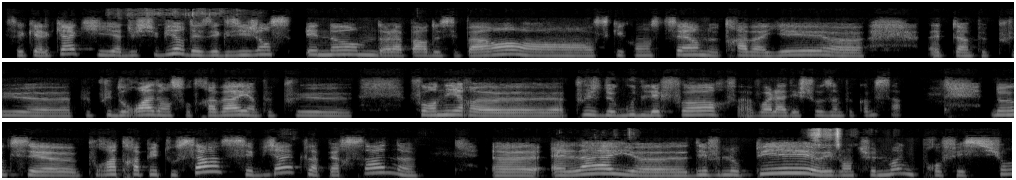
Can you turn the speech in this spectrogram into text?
c'est quelqu'un qui a dû subir des exigences énormes de la part de ses parents en ce qui concerne travailler, euh, être un peu plus, euh, un peu plus droit dans son travail, un peu plus fournir euh, plus de goût de l'effort. Enfin, voilà, des choses un peu comme ça. Donc, c'est pour rattraper tout ça, c'est bien que la personne elle aille développer éventuellement une profession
